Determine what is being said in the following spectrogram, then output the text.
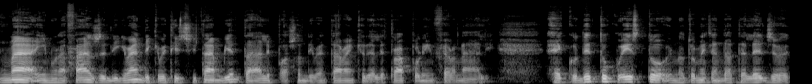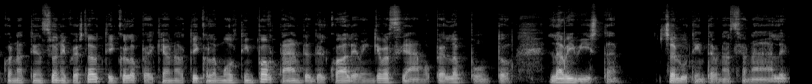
ma in una fase di grande criticità ambientale possono diventare anche delle trappole infernali. Ecco, detto questo, naturalmente andate a leggere con attenzione questo articolo perché è un articolo molto importante del quale ringraziamo per l'appunto la rivista Salute Internazionale.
